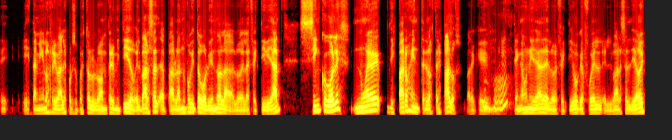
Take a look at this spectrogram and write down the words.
eh, eh, también los rivales, por supuesto, lo, han permitido. El Barça, eh, hablando un poquito, volviendo a lo de la efectividad, cinco goles, nueve disparos entre los tres palos, para que tengas una idea de lo efectivo que fue el, Barça el día de hoy.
